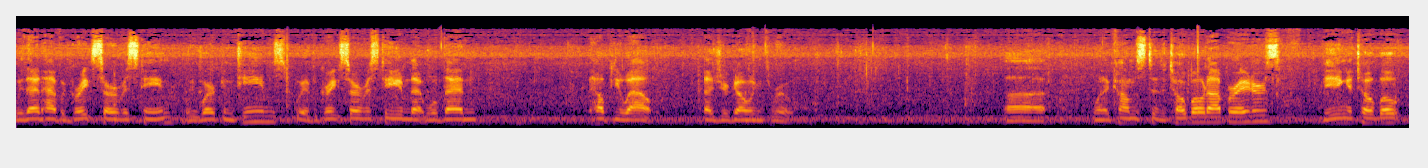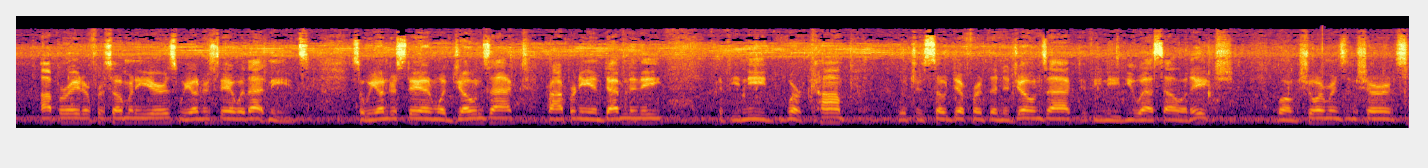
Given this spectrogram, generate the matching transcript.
We then have a great service team. We work in teams. We have a great service team that will then help you out as you're going through. Uh, when it comes to the towboat operators, being a towboat operator for so many years, we understand what that needs. So we understand what Jones Act, property indemnity, if you need work comp, which is so different than the Jones Act, if you need US L&H, longshoreman's insurance,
